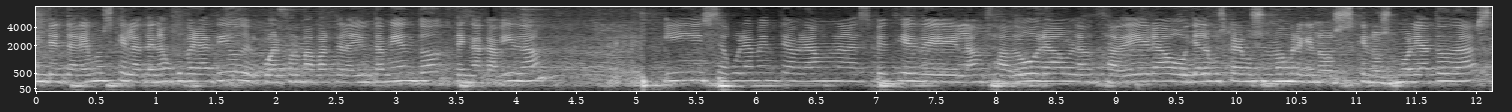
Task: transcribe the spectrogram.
intentaremos que el Ateneo Cooperativo, del cual forma parte el ayuntamiento, tenga cabida. Y seguramente habrá una especie de lanzadora o lanzadera o ya le buscaremos un nombre que nos, que nos mole a todas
